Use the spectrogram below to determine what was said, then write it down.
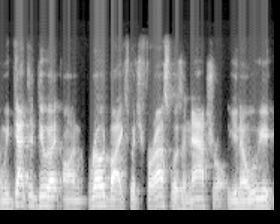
and we got to do it on road bikes, which for us was a natural. You know, we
